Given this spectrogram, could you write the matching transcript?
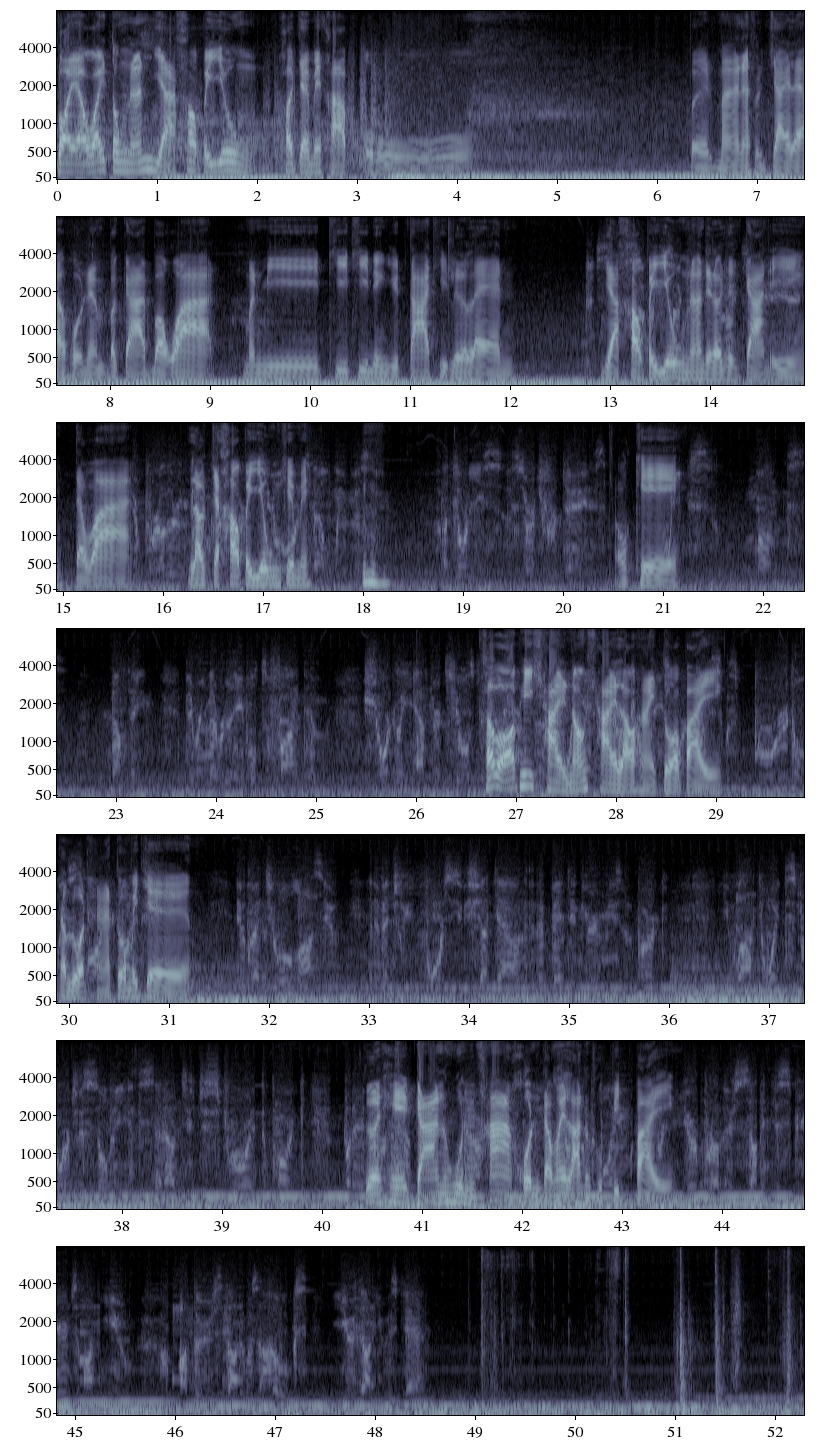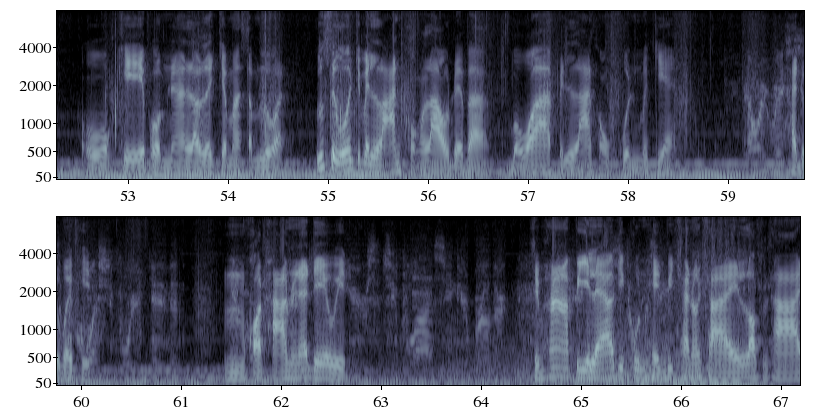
ปล่อยเอาไว้ตรงนั้นอย่าเข้าไปยุ่ง เข้าใจไหมครับ โอ้โห เปิดมาน่าสนใจแล้วผมนั้นประกาศบอกว่ามันมีที่ที่หนึ่งอยู่ใต้ทีเลอร์แลนด์ อย่าเข้าไปยุ่งนะ เดี๋ยวเราจัดการเอง แต่ว่าเราจะเข้าไปยุ่งใช่ไหมโอเค เขาบอกว่าพี่ชายน้องชายเราหายตัวไป ตำรวจหาตัวไม่เจอ eventually forced you to shut down and abandon your amusement park. You locked away the storage facility and set out to destroy the park. But it เกิดเหตุการณ์หุ่นฆ่าคนทำให้ร้านต้องถูกปิดไป Your brother's sudden disappearance on you. Others thought it was a hoax. You thought he was dead. โอเคผมนะ เราเลยจะมาสำรวจ รู้สึกว่ามันจะเป็นร้านของเราด้วยป่ะ บอกว่าเป็นร้านของคุณเมื่อกี้ Now I raise ถ้าดูไม่ a ผิด question for you, David. อืม ขอถามหน่อยนะเดวิด 15 ปีแล้วที่คุณเห็นพี่ชายน้องชายรอบสุดท้าย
